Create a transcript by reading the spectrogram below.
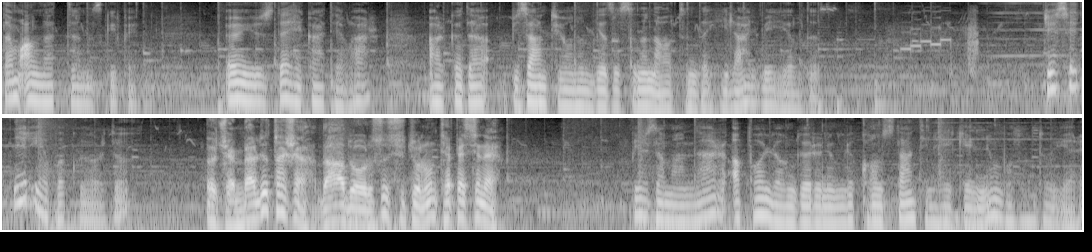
Tam anlattığınız gibi. Ön yüzde Hekate var. Arkada Bizantiyon'un yazısının altında hilal ve yıldız. Ceset nereye bakıyordu? Çemberli taşa, daha doğrusu sütunun tepesine. Bir zamanlar Apollon görünümlü Konstantin heykelinin bulunduğu yere.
